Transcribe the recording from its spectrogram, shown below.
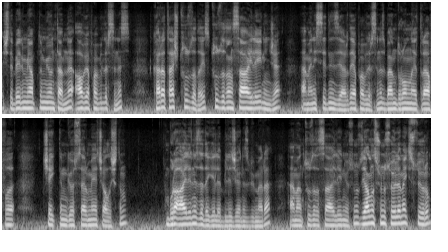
işte benim yaptığım yöntemle av yapabilirsiniz. Karataş Tuzla'dayız. Tuzla'dan sahile inince hemen istediğiniz yerde yapabilirsiniz. Ben drone ile etrafı çektim, göstermeye çalıştım. Bura ailenizle de gelebileceğiniz bir mera. Hemen Tuzla'da sahile iniyorsunuz. Yalnız şunu söylemek istiyorum.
